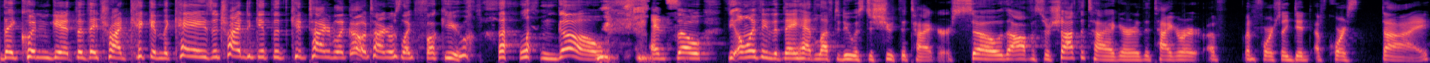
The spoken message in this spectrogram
they couldn't get that they tried kicking the cage. They tried to get the kid tiger like, oh, tiger was like, fuck you, letting go. and so the only thing that they had left to do was to shoot the tiger. So the officer shot the tiger. The tiger, of- unfortunately, did of course die.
